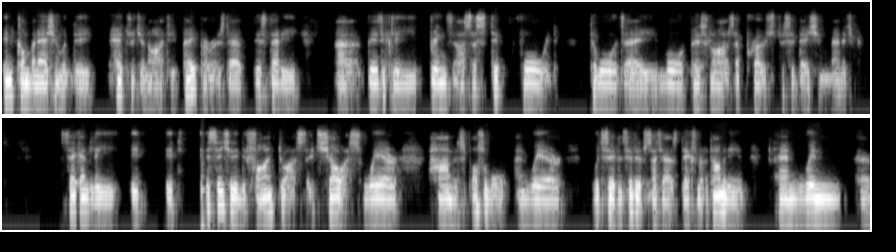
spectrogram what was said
in combination with the heterogeneity paper is that this study uh, basically brings us a step forward towards a more personalized approach to sedation management. Secondly, it, it essentially defined to us, it show us where harm is possible and where with certain sedatives such as dexmedetomidine and when uh,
